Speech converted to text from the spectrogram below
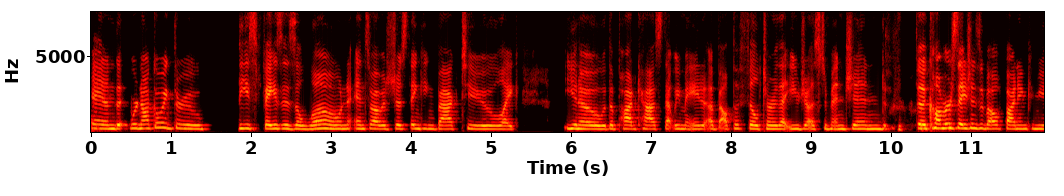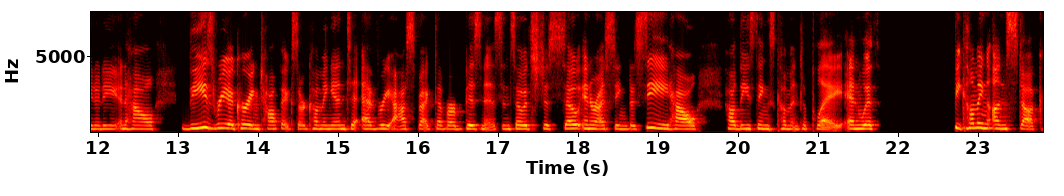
and we're not going through these phases alone. And so I was just thinking back to like you know, the podcast that we made about the filter that you just mentioned, the conversations about finding community and how these reoccurring topics are coming into every aspect of our business. And so it's just so interesting to see how how these things come into play. And with becoming unstuck,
